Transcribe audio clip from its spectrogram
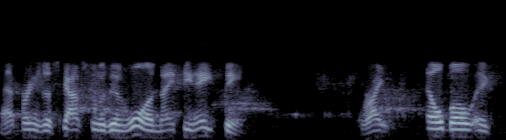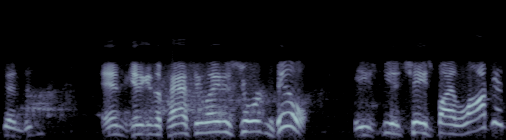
That brings the Scots to within one, 19-18. Right elbow extended. And getting in the passing lane is Jordan Hill. He's being chased by Lockett,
